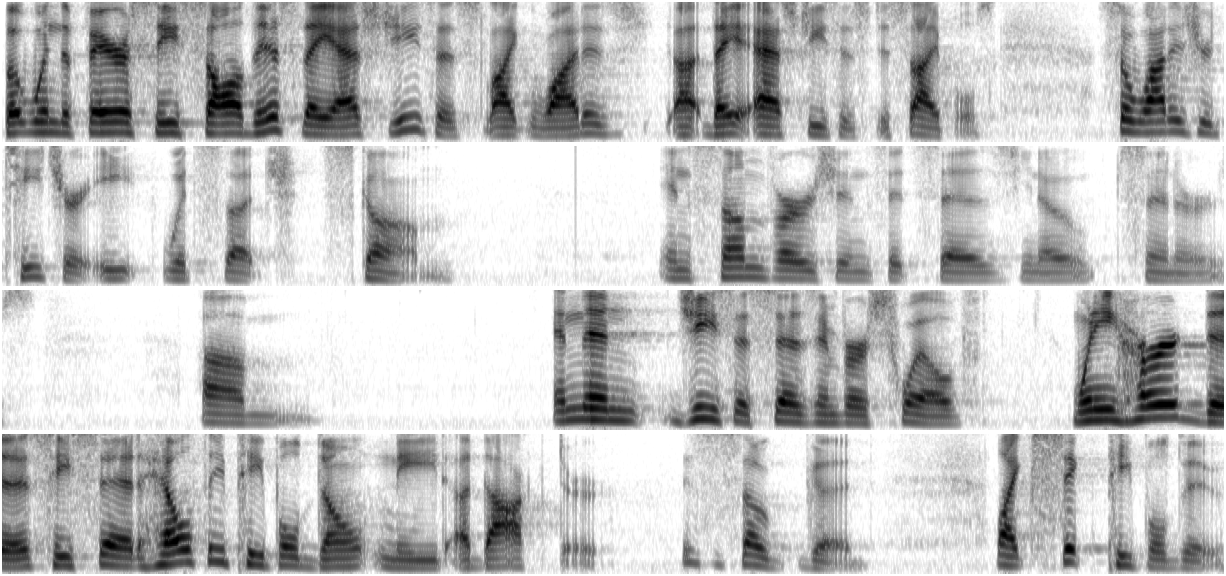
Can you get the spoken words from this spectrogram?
But when the Pharisees saw this, they asked Jesus, like, why does, uh, they asked Jesus' disciples, so why does your teacher eat with such scum? In some versions, it says, you know, sinners. Um, and then Jesus says in verse 12, when he heard this, he said, Healthy people don't need a doctor. This is so good. Like sick people do.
